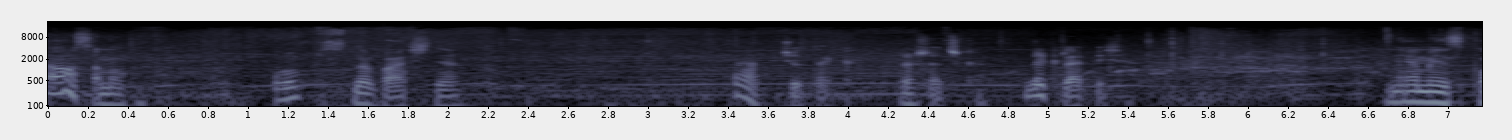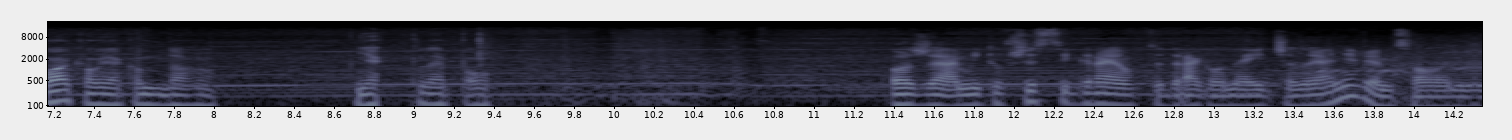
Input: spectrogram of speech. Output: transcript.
No, samochód. Ups, no właśnie. A, ciutek, troszeczkę. Wyklepie się. Ja mnie spłakał jak oddawał. Jak klepał. Boże, a mi tu wszyscy grają w te Dragon Age, no ja nie wiem co oni.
